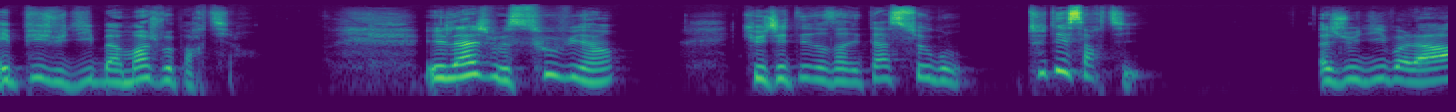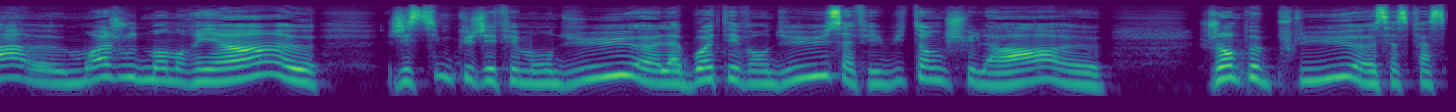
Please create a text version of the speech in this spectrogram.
Et puis je lui dis bah moi je veux partir. Et là, je me souviens que j'étais dans un état second. Tout est sorti. Je lui dis voilà, euh, moi je vous demande rien. euh, J'estime que j'ai fait mon dû. euh, la boîte est vendue. Ça fait huit ans que je suis là. J'en peux plus. Ça se passe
